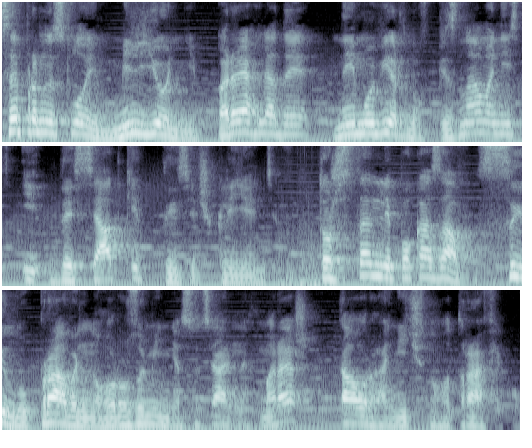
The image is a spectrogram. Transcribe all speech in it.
Це принесло їм мільйонні перегляди, неймовірну впізнаваність і десятки тисяч клієнтів. Тож Стенлі показав силу правильного розуміння соціальних мереж та органічного трафіку.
